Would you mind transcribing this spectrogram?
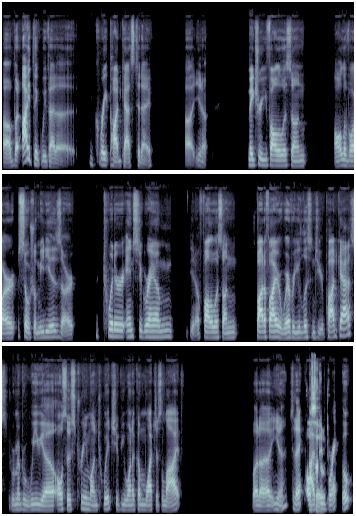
Uh, but I think we've had a great podcast today. Uh, you know, make sure you follow us on all of our social medias, our Twitter, Instagram. You know, follow us on Spotify or wherever you listen to your podcast. Remember, we uh, also stream on Twitch if you want to come watch us live. But uh, you know, today Also- I've been Brand. Oh,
